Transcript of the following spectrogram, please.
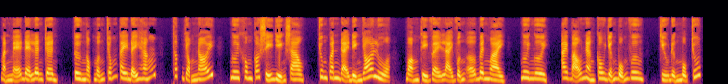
mạnh mẽ đè lên trên, từ Ngọc Mẫn chống tay đẩy hắn, thấp giọng nói, ngươi không có sĩ diện sao, chung quanh đại điện gió lùa, bọn thị vệ lại vẫn ở bên ngoài, ngươi ngươi, ai bảo nàng câu dẫn bổn vương, chịu đựng một chút,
